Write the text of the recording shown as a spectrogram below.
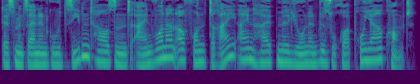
das mit seinen gut 7000 Einwohnern auf rund dreieinhalb Millionen Besucher pro Jahr kommt.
